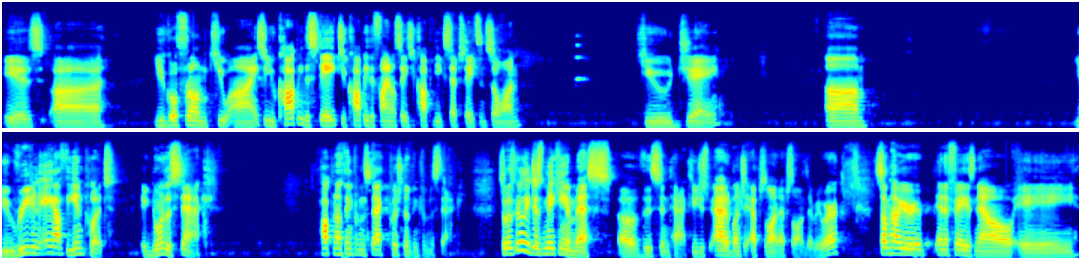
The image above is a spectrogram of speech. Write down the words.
is uh, you go from QI, so you copy the states, you copy the final states, you copy the accept states, and so on. QJ. Um, you read an A off the input, ignore the stack, pop nothing from the stack, push nothing from the stack. So it's really just making a mess of the syntax. You just add a bunch of epsilon epsilons everywhere. Somehow your NFA is now a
